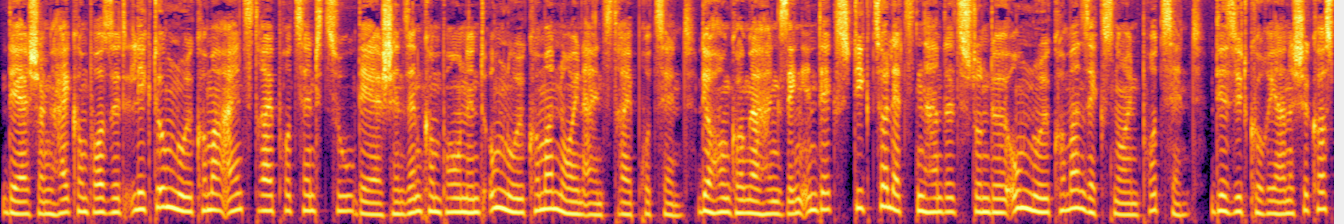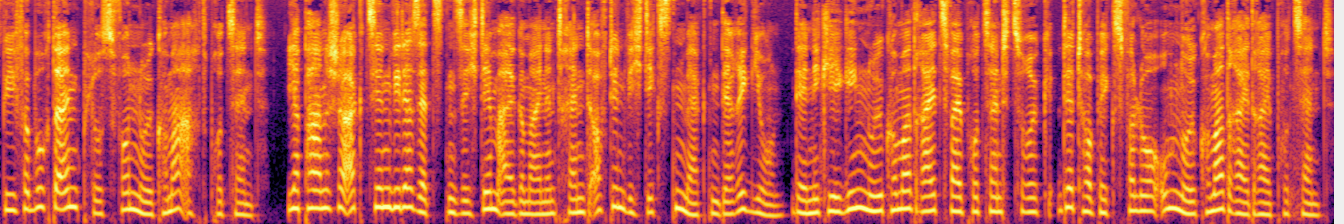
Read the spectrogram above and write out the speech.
Der Shanghai Composite legte um 0,13% zu, der Shenzhen Component um 0,913%. Der Hongkonger Hang Seng Index stieg zur letzten Handelsstunde um 0,69%. Der südkoreanische Kospi verbuchte ein Plus von 0,8%. Japanische Aktien widersetzten sich dem allgemeinen Trend auf den wichtigsten Märkten der Region. Der Nikkei ging 0,32 Prozent zurück, der Topix verlor um 0,33 Prozent.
